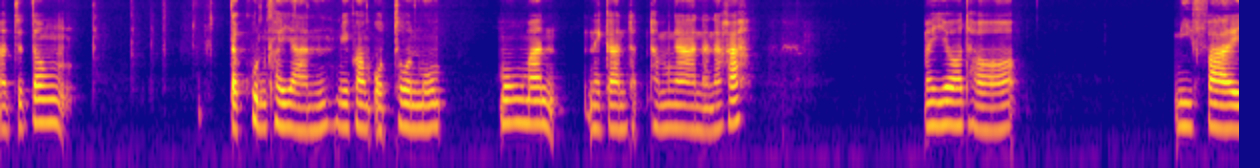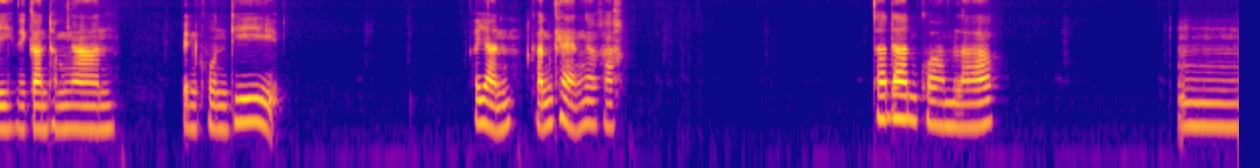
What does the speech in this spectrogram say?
อาจจะต้อง แต่คุณขยันมีความอดทนมุมุ่งมั่นในการททำงานนะนะคะ ไม่ย่อท้อ มีไฟในการทำงาน เป็นคนที่ ขยันขันแข็งอะค่ะ ถ้าด้านความรัก อืม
